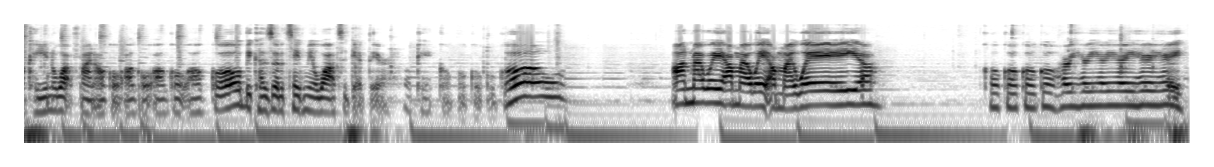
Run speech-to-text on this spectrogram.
Okay. You know what? Fine. I'll go. I'll go. I'll go. I'll go because it'll take me a while to get there. Okay. Go. Go. Go. Go. Go. On my way. On my way. On my way. Go. Go. Go. Go. Hurry. Hurry. Hurry. Hurry. Hurry. Hurry.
